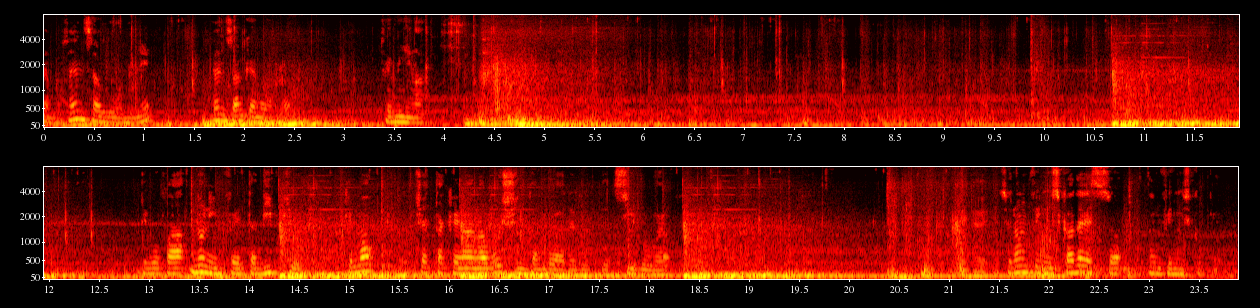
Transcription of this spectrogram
Siamo senza uomini, senza anche loro. 3000. Devo fare non in fretta di più, che mo ci attaccheranno a Washington Brotherhood, sicuro. Se non finisco adesso, non finisco più.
